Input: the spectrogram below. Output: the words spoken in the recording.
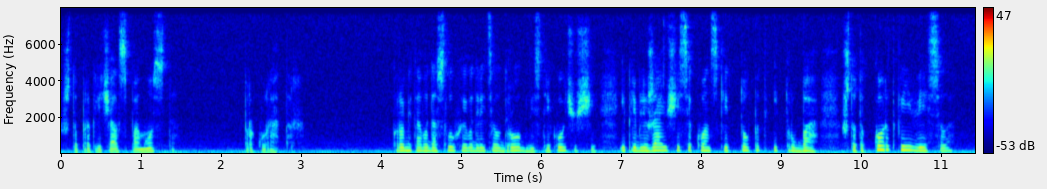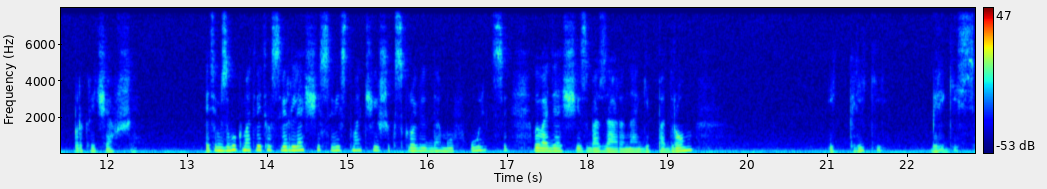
что прокричал с помоста прокуратор. Кроме того, до слуха его долетел дробный, стрекочущий и приближающийся конский топот и труба, что-то коротко и весело прокричавшее. Этим звуком ответил сверлящий свист мальчишек с кровель домов улицы, выводящий из базара на гипподром, и крики «Берегись!».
